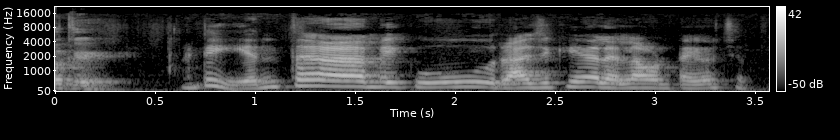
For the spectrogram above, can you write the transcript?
ఓకే. అంటే ఎంత మీకు రాజకీయాలు ఎలా ఉంటాయో చెప్తాను.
